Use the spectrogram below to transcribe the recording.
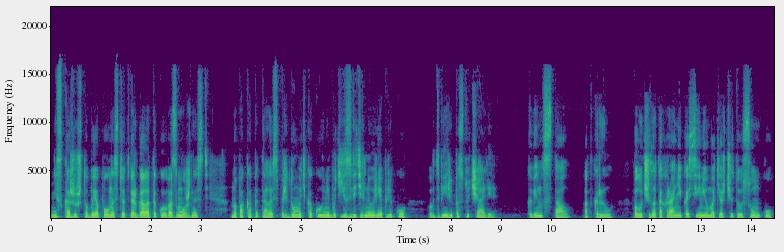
Не скажу, чтобы я полностью отвергала такую возможность, но пока пыталась придумать какую-нибудь язвительную реплику, в двери постучали. Квин встал, открыл, получил от охранника синюю матерчатую сумку,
